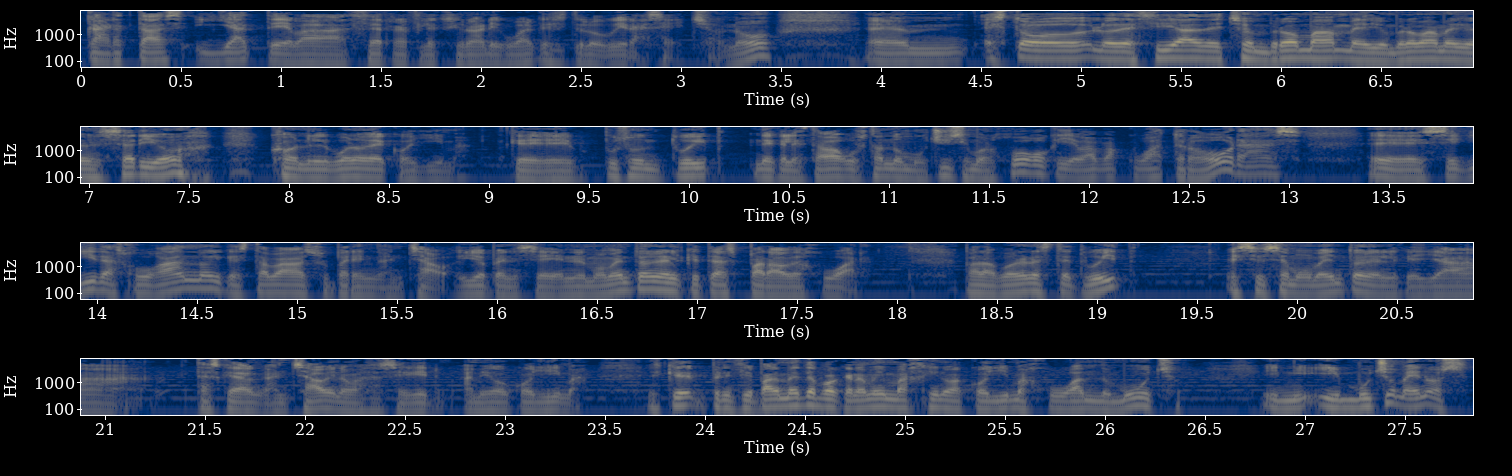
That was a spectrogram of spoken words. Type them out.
cartas y ya te va a hacer reflexionar igual que si te lo hubieras hecho, ¿no? Em, esto lo decía de hecho en broma, medio en broma, medio en serio, con el bueno de Kojima que puso un tweet de que le estaba gustando muchísimo el juego, que llevaba cuatro horas eh, seguidas jugando y que estaba súper enganchado. Y yo pensé, en el momento en el que te has parado de jugar para poner este tweet, es ese momento en el que ya te has quedado enganchado y no vas a seguir, amigo Kojima. Es que principalmente porque no me imagino a Kojima jugando mucho y, y mucho menos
